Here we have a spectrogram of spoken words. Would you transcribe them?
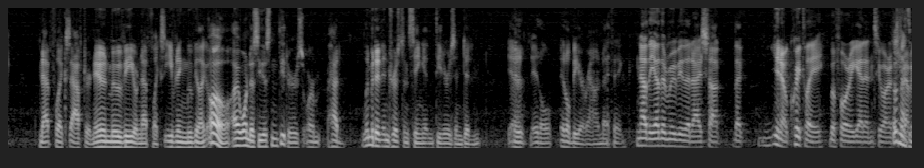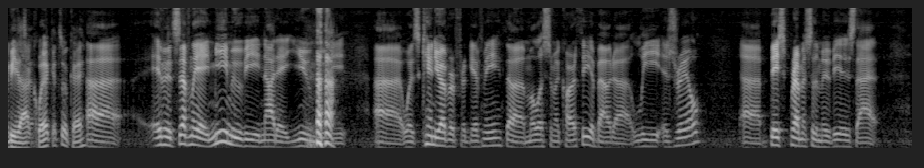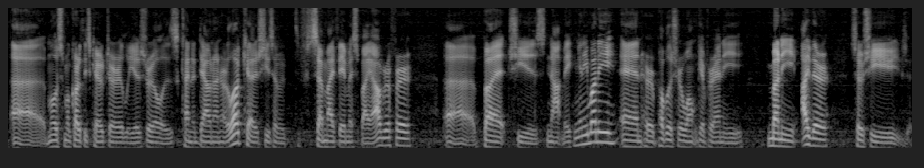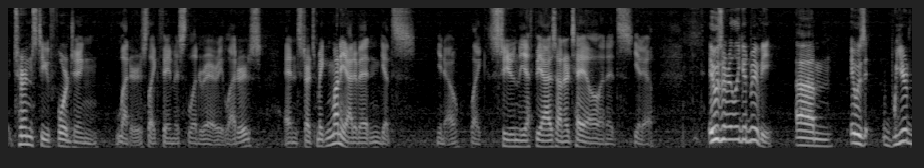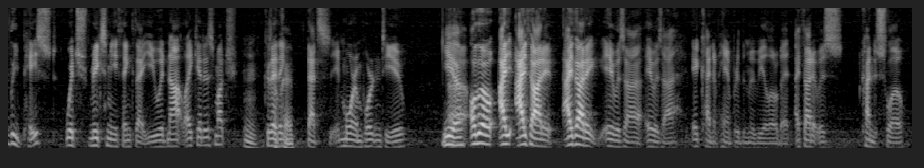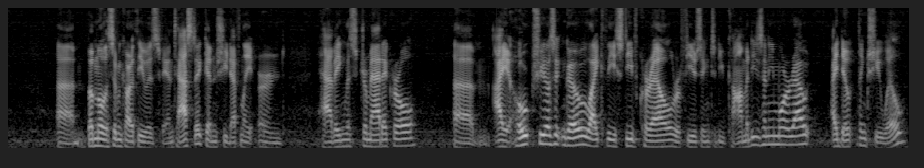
Netflix afternoon movie or Netflix evening movie. Like, oh, I wanted to see this in theaters, or had limited interest in seeing it in theaters and didn't. Yeah. It, it'll it'll be around. I think. Now, the other movie that I saw that you know quickly before we get into our doesn't have to be that quick. It's okay. Uh, and it's definitely a me movie, not a you movie. uh, was Can You Ever Forgive Me? The Melissa McCarthy about uh, Lee Israel. Uh, basic premise of the movie is that uh, Melissa McCarthy's character, Lee Israel, is kind of down on her luck because she's a semi famous biographer, uh, but she is not making any money, and her publisher won't give her any money either. So she turns to forging letters, like famous literary letters, and starts making money out of it and gets, you know, like soon the FBI's on her tail, and it's, you know, it was a really good movie. Um, it was weirdly paced, which makes me think that you would not like it as much because I think that's more important to you. Yeah. Uh, although I, I thought it I thought it it was a it was a it kind of hampered the movie a little bit. I thought it was kind of slow. Um, but Melissa McCarthy was fantastic, and she definitely earned having this dramatic role. Um, I hope she doesn't go like the Steve Carell refusing to do comedies anymore route. I don't think she will.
